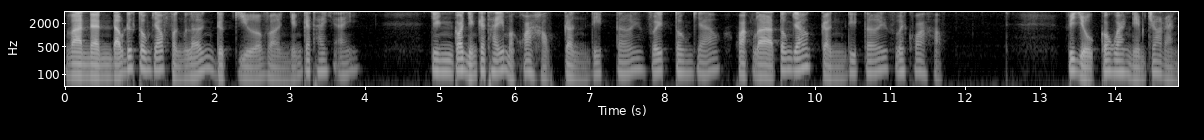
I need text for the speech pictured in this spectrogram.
Và nền đạo đức tôn giáo phần lớn được dựa vào những cái thấy ấy. Nhưng có những cái thấy mà khoa học cần đi tới với tôn giáo, hoặc là tôn giáo cần đi tới với khoa học. Ví dụ có quan niệm cho rằng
